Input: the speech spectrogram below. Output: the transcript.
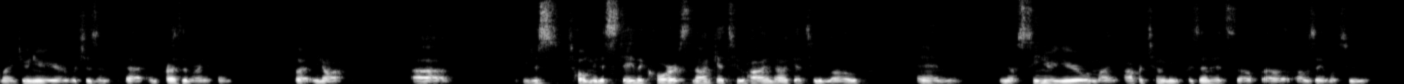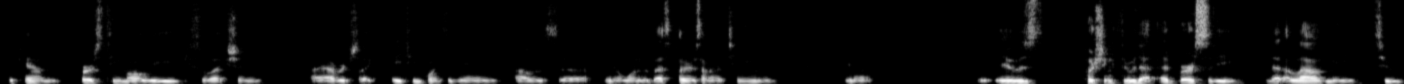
my junior year, which isn't that impressive or anything. But you know, uh, he just told me to stay the course, not get too high, not get too low, and you know, senior year when my opportunity presented itself, I, I was able to become first team all league selection. I averaged like 18 points a game. I was, uh, you know, one of the best players on our team, and you know, it, it was pushing through that adversity that allowed me to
